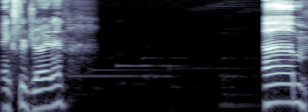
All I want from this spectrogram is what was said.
Thanks for joining. Um,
